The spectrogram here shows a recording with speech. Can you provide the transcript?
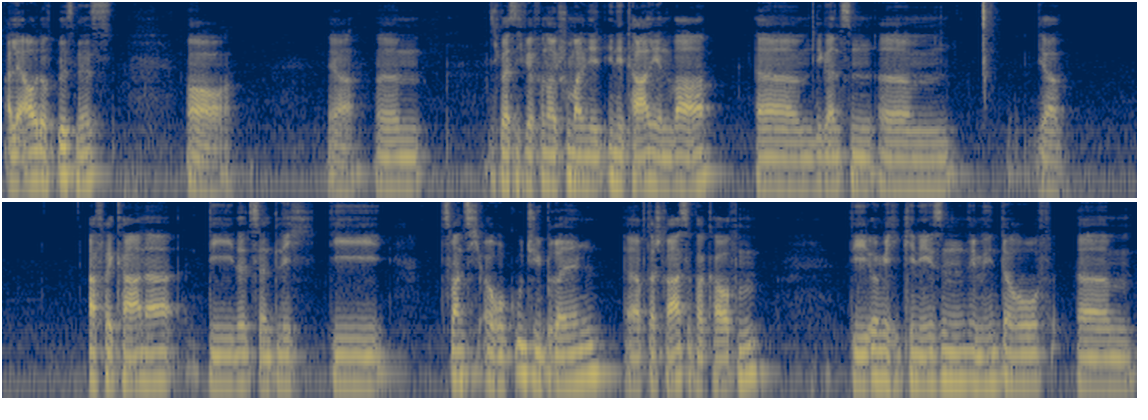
alle out of business. Oh, ja. Ähm, ich weiß nicht, wer von euch schon mal in, Italien war. Ähm, die ganzen ähm, ja, Afrikaner, die letztendlich die 20 Euro Gucci-Brillen äh, auf der Straße verkaufen, die irgendwelche Chinesen im Hinterhof ähm,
